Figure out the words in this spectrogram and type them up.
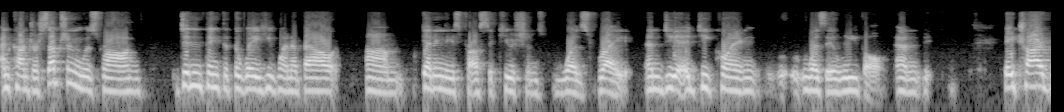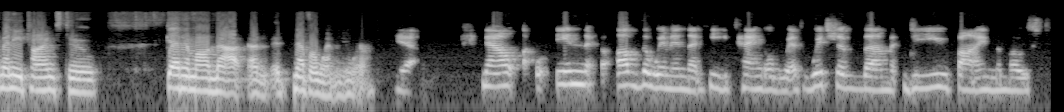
and contraception was wrong didn't think that the way he went about um, getting these prosecutions was right. And de- decoying was illegal. And they tried many times to get him on that and it never went anywhere Now, in of the women that he tangled with, which of them do you find the most,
